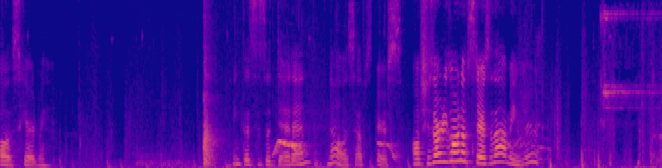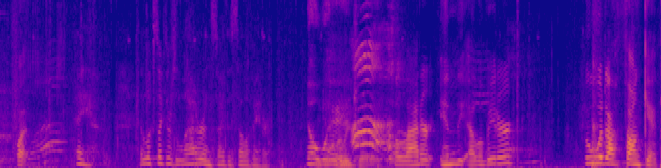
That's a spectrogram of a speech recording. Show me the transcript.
Oh, it scared me. I think this is a dead end? No, it's upstairs. Oh, she's already gone upstairs without me. Rude. What? Hey, it looks like there's a ladder inside this elevator. No Let me way. try A ladder in the elevator? Who would have thunk it?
